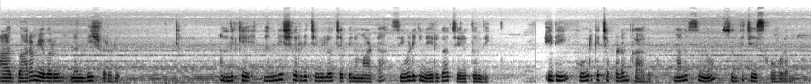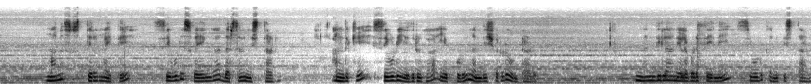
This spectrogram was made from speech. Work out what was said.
ఆ ద్వారం ఎవరు? నందీశ్వరుడు. అందుకే నందీశ్వరుడి చెవిలో చెప్పిన మాట శివుడికి నేరుగా చేరుతుంది. ఇది కోరిక చెప్పడం కాదు. మనస్సును శుద్ధి చేసుకోవడం. మనసు స్థిరమైతే శివుడు స్వయంగా దర్శనమిస్తాడు. అందుకే శివుడి ఎదురుగా ఎప్పుడూ నందీశ్వరుడు ఉంటాడు. నందిలా నిలబడితేనే శివుడు కనిపిస్తాడు.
